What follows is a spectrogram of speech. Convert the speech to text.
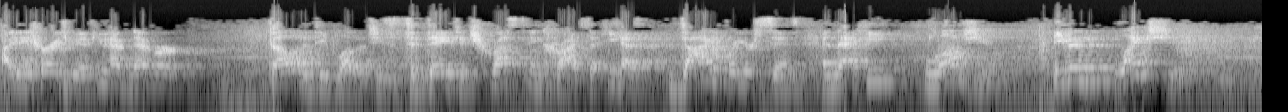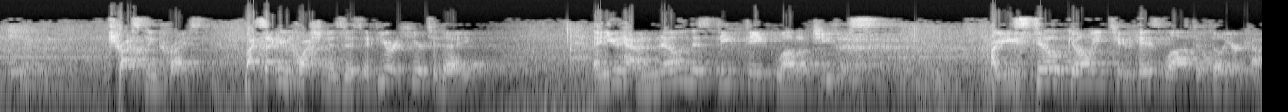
I'd encourage you, if you have never felt the deep love of Jesus, today to trust in Christ, that He has died for your sins, and that He loves you, even likes you. Trust in Christ. My second question is this if you are here today and you have known this deep, deep love of Jesus, are you still going to His love to fill your cup?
